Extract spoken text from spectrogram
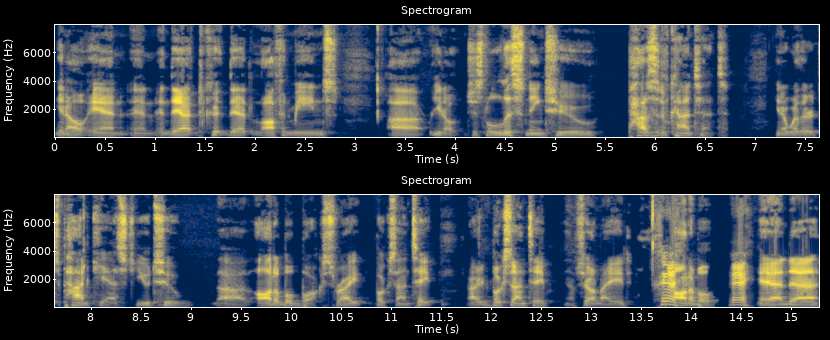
you know and and and that could that often means uh, you know just listening to positive content you know whether it's podcast youtube uh, audible books right? Books on tape right? Books on tape i'm showing my age. Audible. And uh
